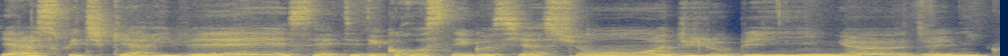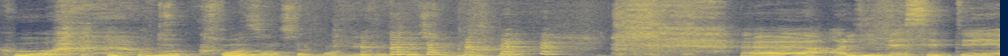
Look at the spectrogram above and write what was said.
Il y a la Switch qui est arrivée et ça a été des grosses négociations, euh, du lobbying euh, de Nico. Trois ans seulement de négociation. Euh, l'idée c'était,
